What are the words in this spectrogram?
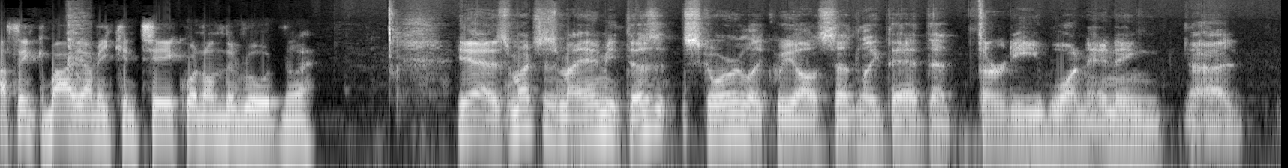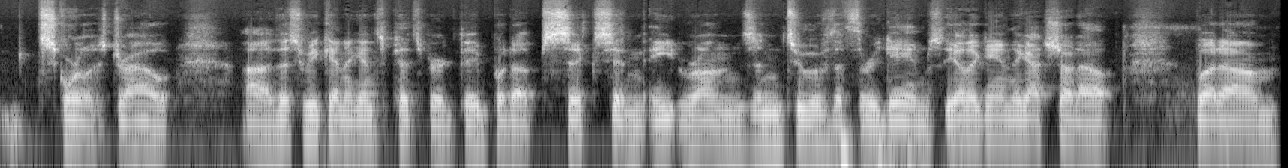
I think Miami can take one on the road, Noah. Yeah, as much as Miami doesn't score, like we all said, like they had that 31 inning uh, scoreless drought. Uh, this weekend against Pittsburgh, they put up six and eight runs in two of the three games. The other game, they got shut out. But um,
